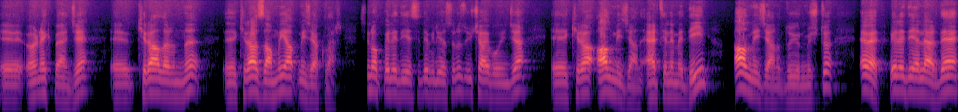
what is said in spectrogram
e, örnek bence e, kiralarını e, kira zammı yapmayacaklar. Sinop Belediyesi de biliyorsunuz 3 ay boyunca e, kira almayacağını, erteleme değil almayacağını duyurmuştu. Evet belediyeler de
